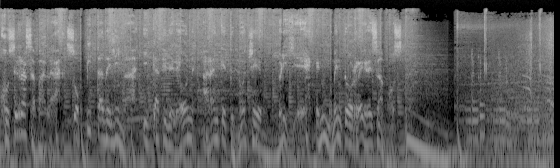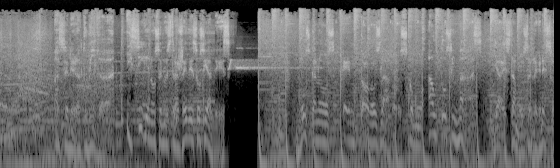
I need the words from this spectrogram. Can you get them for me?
José Razabala, Sopita de Lima y Katy de León harán que tu noche brille. En un momento regresamos. Acelera tu vida y síguenos en nuestras redes sociales. Búscanos en todos lados como Autos y más. Ya estamos de regreso.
